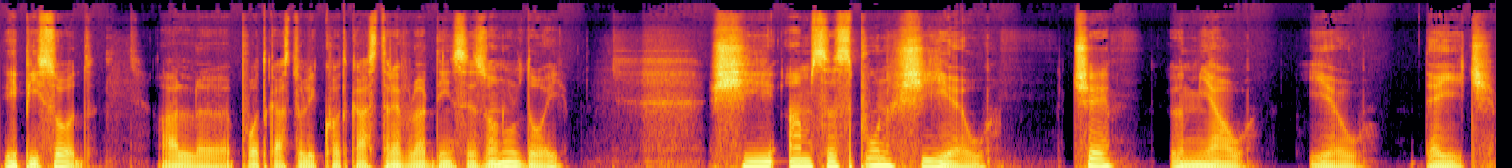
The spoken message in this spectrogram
episod al uh, podcastului Codcast Traveler din sezonul 2 și am să spun și eu ce îmi iau eu de aici.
